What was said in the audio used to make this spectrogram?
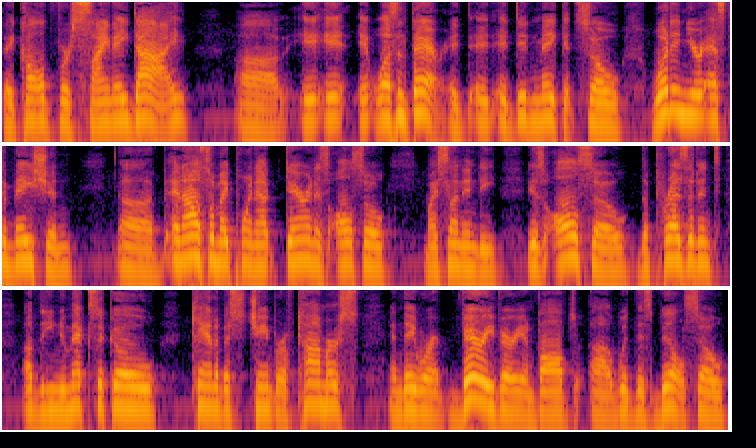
they called for sine die. Uh, it, it it wasn't there. It, it it didn't make it. So, what in your estimation? Uh, and I also might point out, Darren is also my son. Indy is also the president of the New Mexico Cannabis Chamber of Commerce, and they were very, very involved uh, with this bill. So,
